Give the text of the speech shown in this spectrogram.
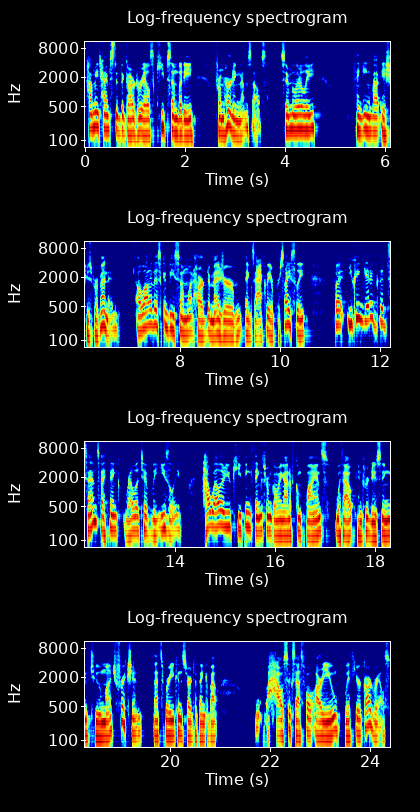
how many times did the guardrails keep somebody from hurting themselves? Similarly, thinking about issues prevented. A lot of this can be somewhat hard to measure exactly or precisely, but you can get a good sense, I think, relatively easily. How well are you keeping things from going out of compliance without introducing too much friction? That's where you can start to think about how successful are you with your guardrails.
